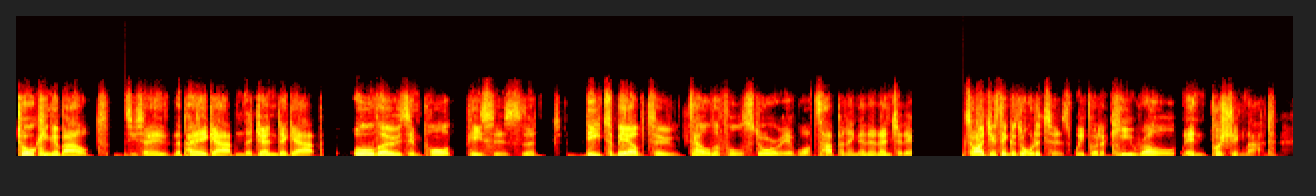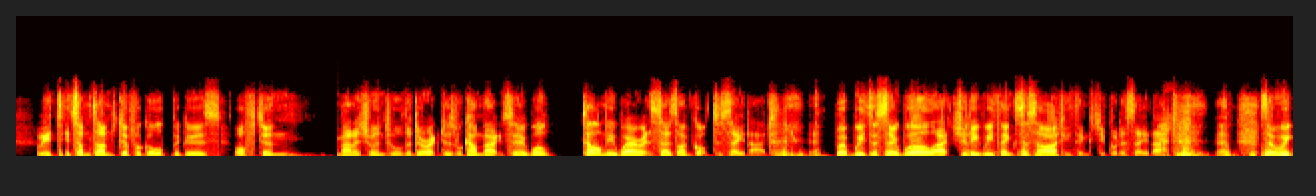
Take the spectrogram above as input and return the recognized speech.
talking about, as you say, the pay gap and the gender gap, all those important pieces that need to be able to tell the full story of what's happening in an entity. So I do think as auditors, we've got a key role in pushing that. It, it's sometimes difficult because often management or the directors will come back to, well, tell me where it says I've got to say that. but we just say, well, actually, we think society thinks you've got to say that. so we,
